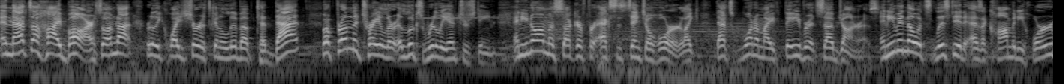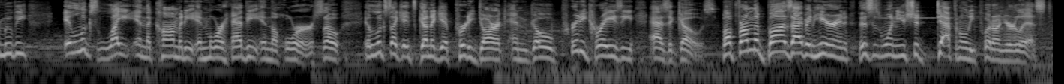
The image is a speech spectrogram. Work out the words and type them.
And that's a high bar, so I'm not really quite sure it's going to live up to that. But from the trailer, it looks really interesting. And you know I'm a sucker for existential horror. Like that's one of my favorite subgenres. And even though it's listed as a comedy horror movie, it looks light in the comedy and more heavy in the horror. So it looks like it's gonna get pretty dark and go pretty crazy as it goes. But from the buzz I've been hearing, this is one you should definitely put on your list.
